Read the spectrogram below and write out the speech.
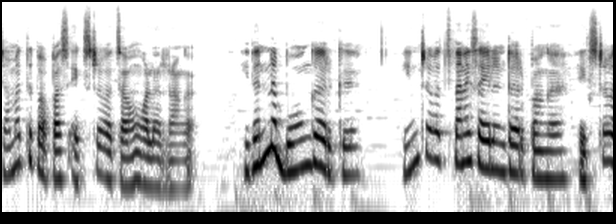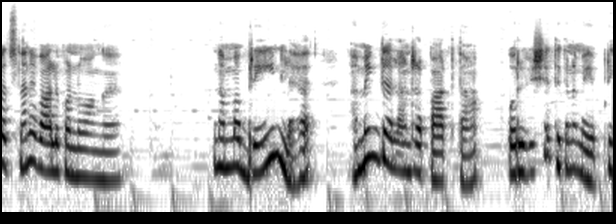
சமத்து பாப்பாஸ் எக்ஸ்ட்ரோவர்ட்ஸாகவும் வளர்கிறாங்க இது என்ன போங்கா இருக்குது இன்ட்ரவர்ட்ஸ் தானே சைலண்ட்டாக இருப்பாங்க. எக்ஸ்ட்ரோவர்ட்ஸ் தானே வாலு பண்ணுவாங்க. நம்ம பிரெயினில் அமிக்டலான்ற பார்ட் தான் ஒரு விஷயத்துக்கு நம்ம எப்படி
